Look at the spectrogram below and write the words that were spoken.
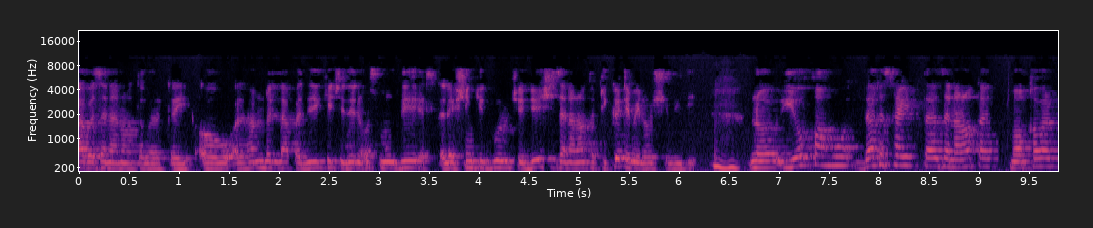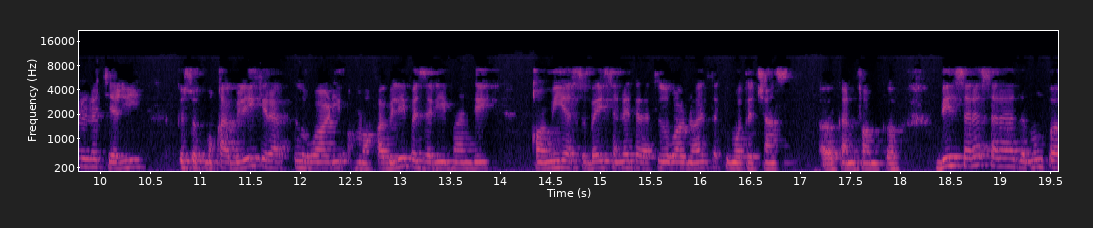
هغه زنانو ته ورکړي او الحمدلله په دې کې چې د اوس موږ د الیکشن کې ګورو چې ډېر شي زنانو ته ټیکټ ملو شوې دي نو یو خو مو دغه سایت ته زنانو ته موقع ورکړل چې غي که څوک مقابله کې راتل غواړي او مقابله په ذریعہ باندې قومي یا صوبایي سمې ته راتل غواړي نو تل کې مو ته چانس کنفرم کړ دې سره سره زموږ په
